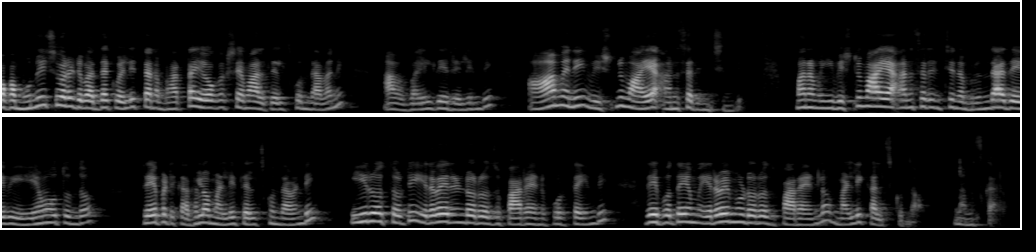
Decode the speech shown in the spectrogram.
ఒక మునీశ్వరుడి వద్దకు వెళ్ళి తన భర్త యోగక్షేమాలు తెలుసుకుందామని ఆమె బయలుదేరి వెళ్ళింది ఆమెని విష్ణుమాయ అనుసరించింది. మనం ఈ విష్ణుమాయ అనుసరించిన బృందాదేవి ఏమవుతుందో రేపటి కథలో మళ్ళీ తెలుసుకుందామండి. ఈ రోజుతోటి ఇరవై రెండో రోజు పారాయణ పూర్తయింది. రేపు ఉదయం ఇరవై మూడో రోజు పారాయణలో మళ్ళీ కలుసుకుందాం. నమస్కారం.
